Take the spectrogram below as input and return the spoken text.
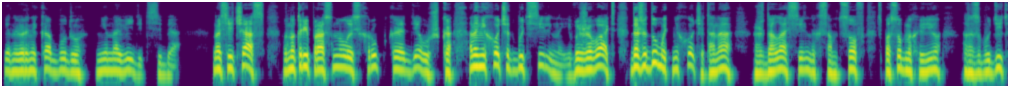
я наверняка буду ненавидеть себя. Но сейчас внутри проснулась хрупкая девушка. Она не хочет быть сильной, выживать, даже думать не хочет. Она ждала сильных самцов, способных ее разбудить,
